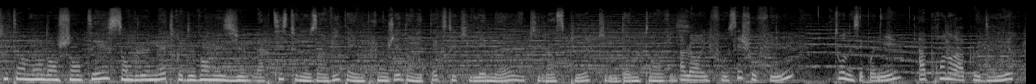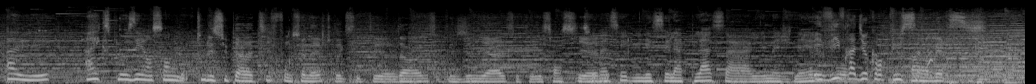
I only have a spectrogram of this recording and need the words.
Tout un monde enchanté semble naître devant mes yeux. L'artiste nous invite à une plongée dans les textes qui l'émeuvent, qui l'inspirent, qui lui donnent envie. Alors il faut s'échauffer, tourner ses poignets, apprendre à applaudir, à huer, à exploser en sanglots. Tous les superlatifs fonctionnaient, je trouvais que c'était euh, dingue, c'était génial, c'était essentiel. Se passer, lui laisser la place à l'imaginaire. Et vive Radio Campus Ah, merci.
